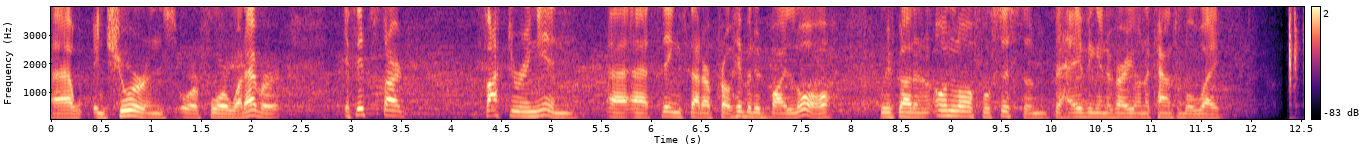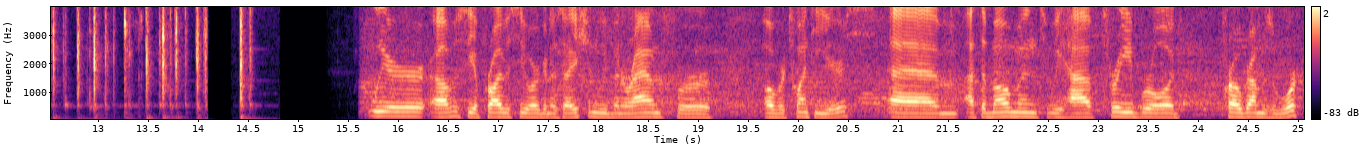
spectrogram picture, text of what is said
uh, insurance, or for whatever, if it start factoring in uh, uh, things that are prohibited by law, we've got an unlawful system behaving in a very unaccountable way. We're obviously a privacy organization. We've been around for over 20 years. Um, at the moment, we have three broad programs of work.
